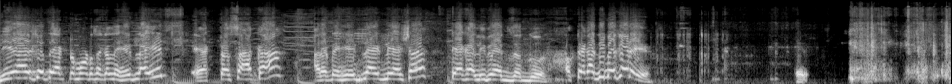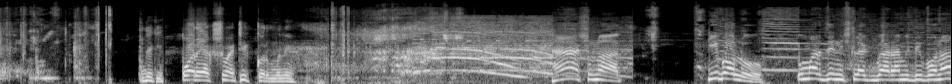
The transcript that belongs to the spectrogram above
নিয়ে আসছে তো একটা মোটরসাইকেলের হেডলাইট, একটা চাকা, আর একটা হেডলাইট নিয়ে আসা, টাকা নিবে এক যজ্ঞ। টাকা দিবে কে দেখি, পরে এক সময় ঠিক করব নি। হ্যাঁ সোনাত, কি বলো? তোমার জিনিস লাগবে আর আমি দিব না?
